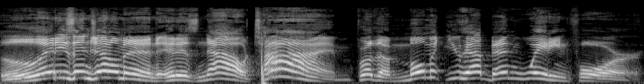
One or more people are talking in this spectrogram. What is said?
Ladies and gentlemen, it is now time for the moment you have been waiting for.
